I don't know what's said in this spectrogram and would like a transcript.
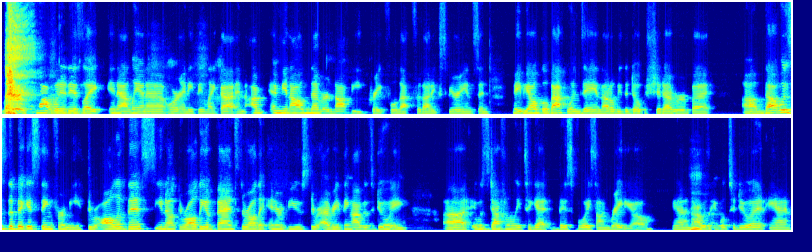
like it's not what it is like in Atlanta or anything like that. And I'm I mean, I'll never not be grateful that for that experience. And maybe I'll go back one day and that'll be the dopest shit ever. But um, that was the biggest thing for me through all of this, you know, through all the events, through all the interviews, through everything I was doing. Uh, it was definitely to get this voice on radio. And mm. I was able to do it. And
